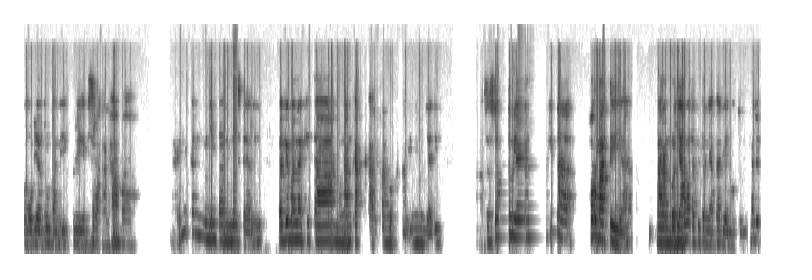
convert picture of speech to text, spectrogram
kemudian perubahan iklim, serangan hama. Nah, ini kan menyimpan misteri bagaimana kita mengangkat arkan lokal ini menjadi sesuatu yang kita hormati ya barang bernyawa tapi ternyata dia mau tuh. Lanjut.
